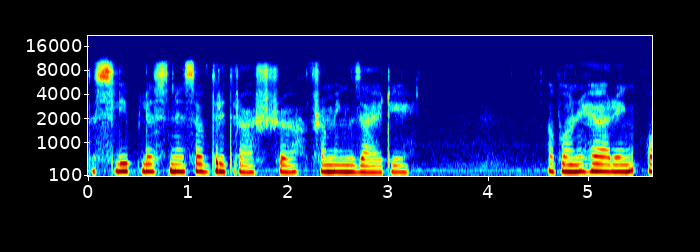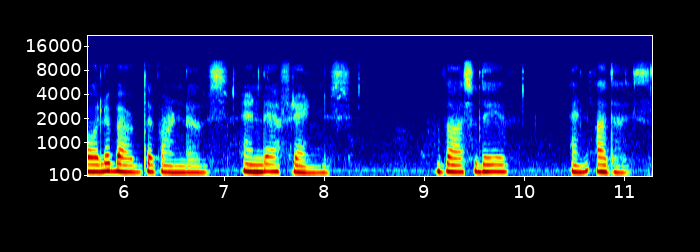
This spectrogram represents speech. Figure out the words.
the sleeplessness of Dhritarashtra from anxiety upon hearing all about the Pandavas and their friends, Vasudev and others.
